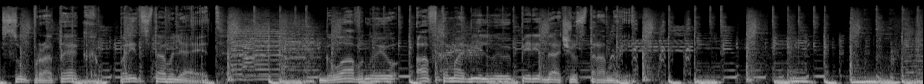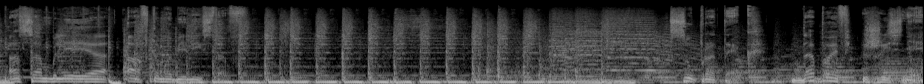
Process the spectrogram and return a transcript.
Супротек представляет главную автомобильную передачу страны. Ассамблея автомобилистов. Супротек. Добавь жизни.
